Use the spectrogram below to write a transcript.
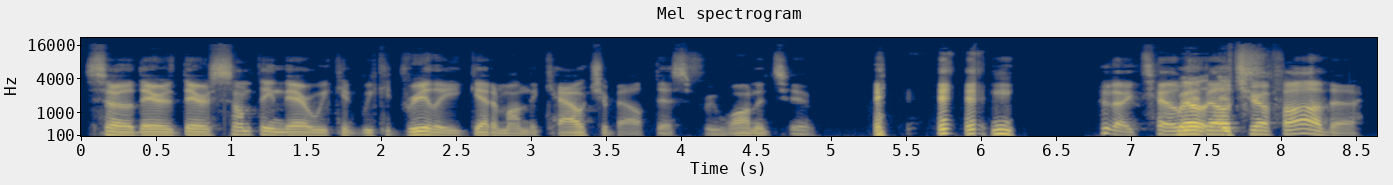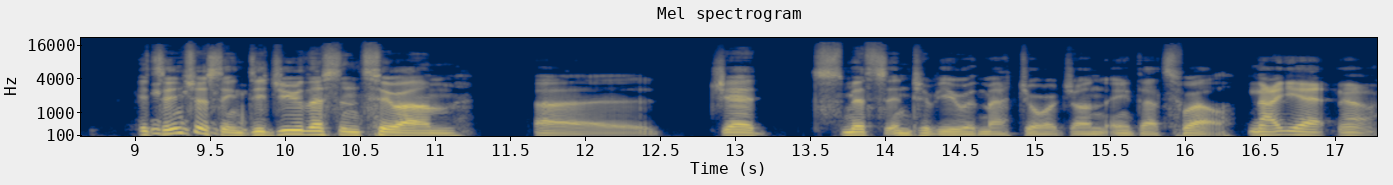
So there, there's something there we could we could really get him on the couch about this if we wanted to. like tell Well, me about your father. It's interesting. Did you listen to um uh Jed Smith's interview with Matt George on Ain't That Swell? Not yet, no.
